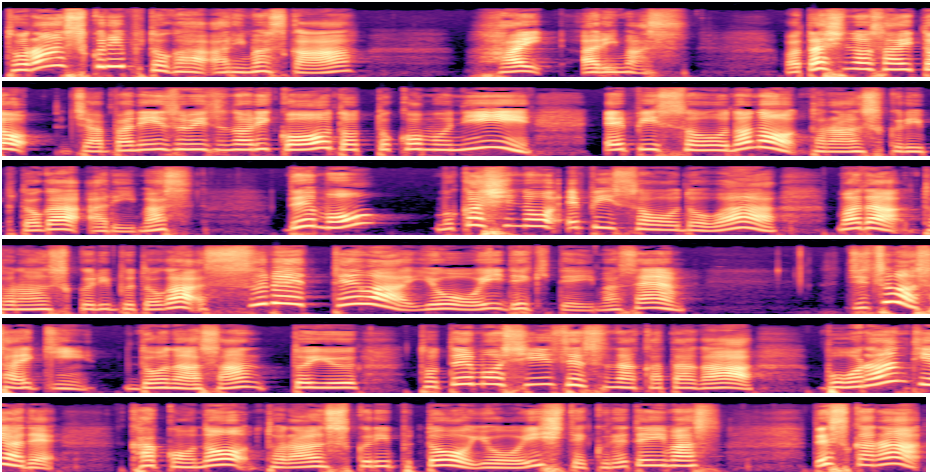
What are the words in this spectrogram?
トランスクリプトがありますか？はい、あります。私のサイト japanesewithnorico.com にエピソードのトランスクリプトがあります。でも、昔のエピソードはまだトランスクリプトがすべては用意できていません。実は最近、ドナーさんというとても親切な方がボランティアで過去のトランスクリプトを用意してくれています。ですから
